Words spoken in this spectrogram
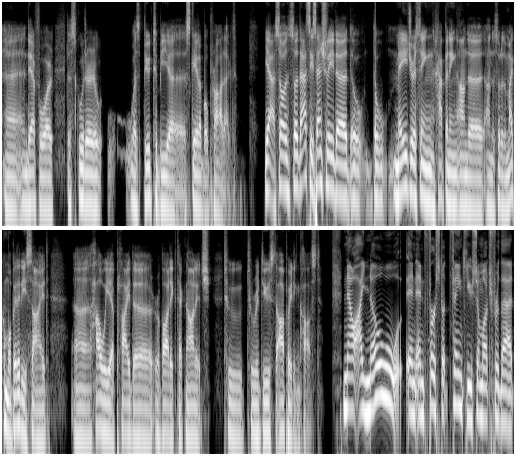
uh, and therefore the scooter was built to be a scalable product. Yeah, so so that's essentially the the, the major thing happening on the on the sort of the micromobility side, uh, how we apply the robotic technology to to reduce the operating cost. Now I know, and and first, uh, thank you so much for that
